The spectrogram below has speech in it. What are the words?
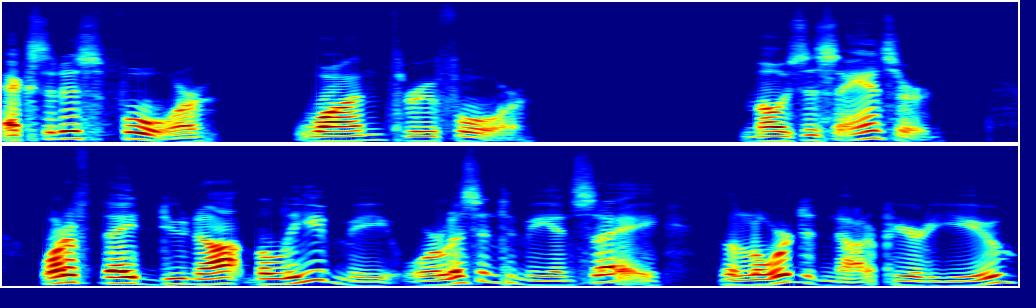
Exodus 4 1 through 4. Moses answered, What if they do not believe me or listen to me and say, The Lord did not appear to you?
